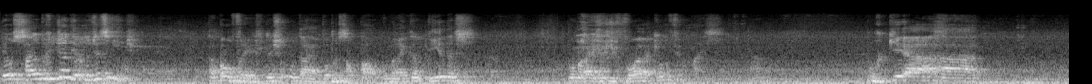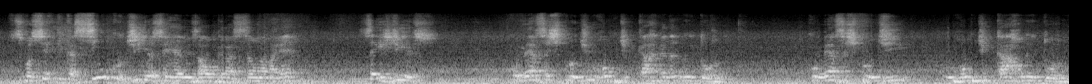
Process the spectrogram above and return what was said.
eu saio do Rio de Janeiro no dia seguinte. Tá bom, Freixo, deixa eu mudar, eu vou para São Paulo, vou morar em Campinas, em Juiz de Fora, que eu não fico mais. Tá? Porque a, a, se você fica cinco dias sem realizar a operação na maré, seis dias, começa a explodir o roubo de carga no entorno. Começa a explodir o roubo de carro no entorno.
